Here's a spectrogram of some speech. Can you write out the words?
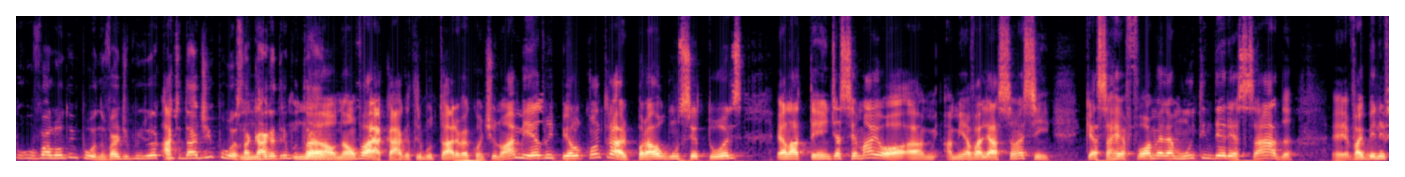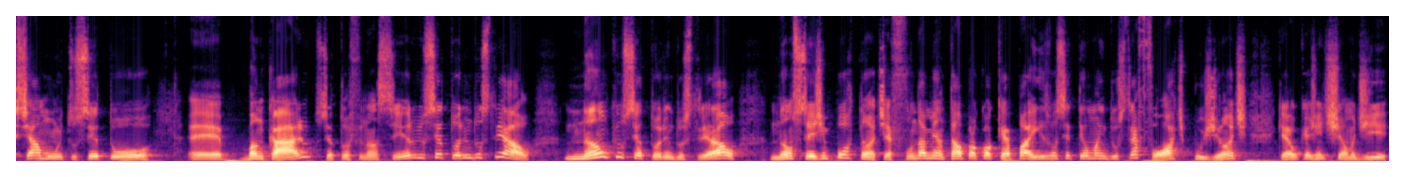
o valor do imposto, não vai diminuir a quantidade a, de imposto, a carga tributária. Não, não vai. A carga tributária vai continuar a mesma e, pelo contrário, para alguns setores ela tende a ser maior. A, a minha avaliação é assim, que essa reforma ela é muito endereçada, é, vai beneficiar muito o setor é, bancário, setor financeiro e o setor industrial. Não que o setor industrial não seja importante, é fundamental para qualquer país você ter uma indústria forte, pujante, que é o que a gente chama de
